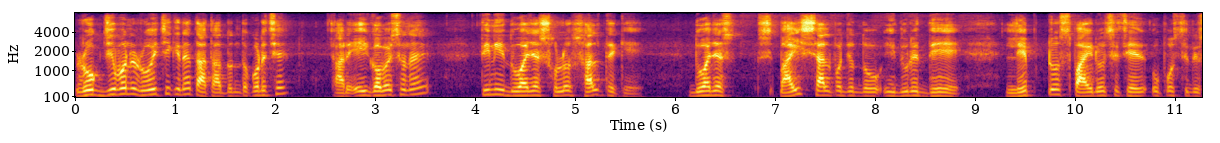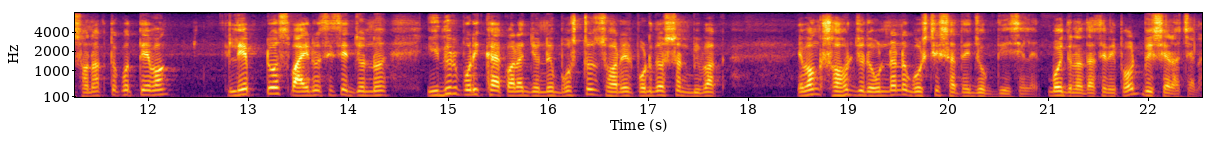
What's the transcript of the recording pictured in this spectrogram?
রোগ জীবনে রয়েছে কিনা তা তদন্ত করেছে। আর এই গবেষণায় তিনি দু হাজার ষোলো সাল থেকে দু সাল পর্যন্ত ইঁদুরের দেহে লেপ্টোস্পাইরোসিসের উপস্থিতি শনাক্ত করতে এবং লেপ্টোস্পাইরোসিসের জন্য ইঁদুর পরীক্ষা করার জন্য বোস্টন শহরের পরিদর্শন বিভাগ এবং শহর জুড়ে অন্যান্য গোষ্ঠীর সাথে যোগ দিয়েছিলেন। বৈদ্যনাথ দাসের রিপোর্ট বিশ্বের রচনা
